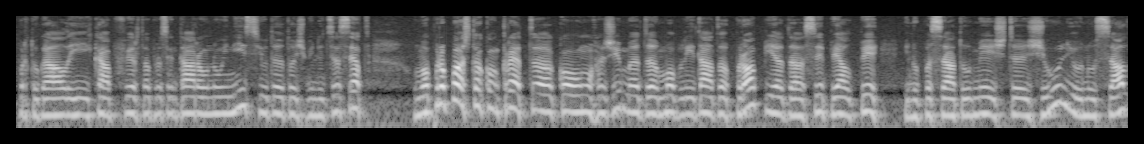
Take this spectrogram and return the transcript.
Portugal e Cabo Verde apresentaram no início de 2017 uma proposta concreta com um regime de mobilidade própria da CPLP e no passado mês de julho, no SAL,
